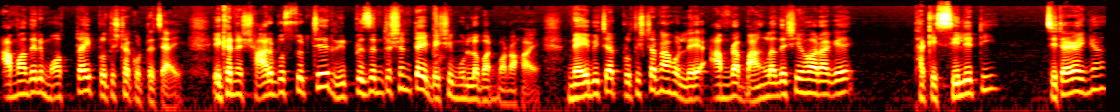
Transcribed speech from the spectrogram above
আমাদের মতটাই প্রতিষ্ঠা করতে চাই। এখানে সারবস্তুর চেয়ে রিপ্রেজেন্টেশনটাই বেশি মূল্যবান মনে হয়। ন্যায় বিচার প্রতিষ্ঠা না হলে আমরা বাংলাদেশি হওয়ার আগে থাকি সিলেটি চিটাগাঙ্গা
